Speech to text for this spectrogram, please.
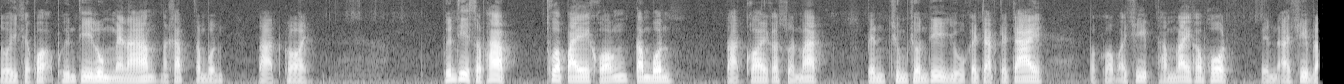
โดยเฉพาะพื้นที่ลุ่มแม่น้ำนะครับตำบลตาดกลอย พื้นที่สภาพทั่วไปของตำบลตาดกลอยก็ส่วนมาก เป็นชุมชนที่อยู่กระจัดกระจาย ประกอบอาชีพทำไร่ข้าวโพดเป็นอาชีพหลัก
